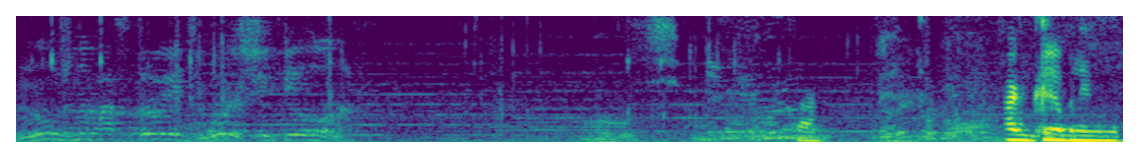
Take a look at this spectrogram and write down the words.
Нужно построить больше пилонов. Так. А, гребаный минут.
